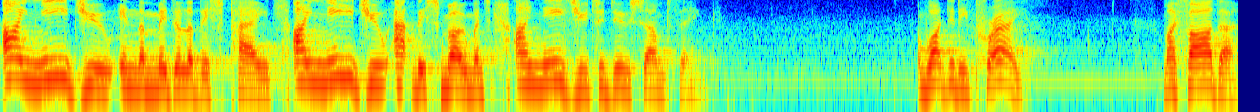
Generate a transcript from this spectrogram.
I need you in the middle of this pain. I need you at this moment. I need you to do something. And what did he pray? My father,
